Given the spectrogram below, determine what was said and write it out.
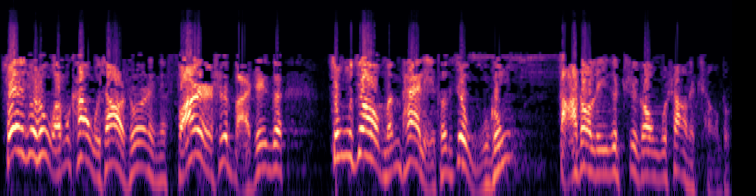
所以就是我们看武侠小说里呢，反而是把这个宗教门派里头的这武功达到了一个至高无上的程度，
